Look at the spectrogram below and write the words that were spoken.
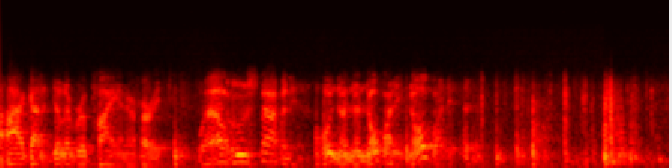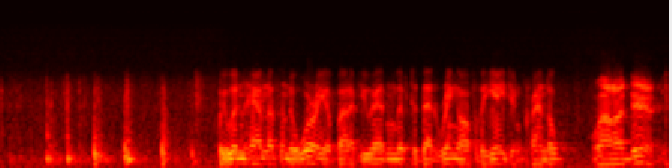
I, I gotta deliver a pie in a hurry. Well, who's stopping you? Oh, no, no, nobody, nobody. We wouldn't have nothing to worry about if you hadn't lifted that ring off of the agent, Crandall. Well, I did.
